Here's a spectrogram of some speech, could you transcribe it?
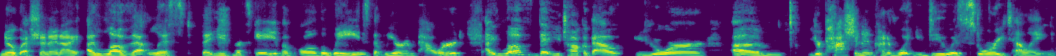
No question. And I, I love that list that you just gave of all the ways that we are empowered. I love that you talk about your um, your passion and kind of what you do as storytelling.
